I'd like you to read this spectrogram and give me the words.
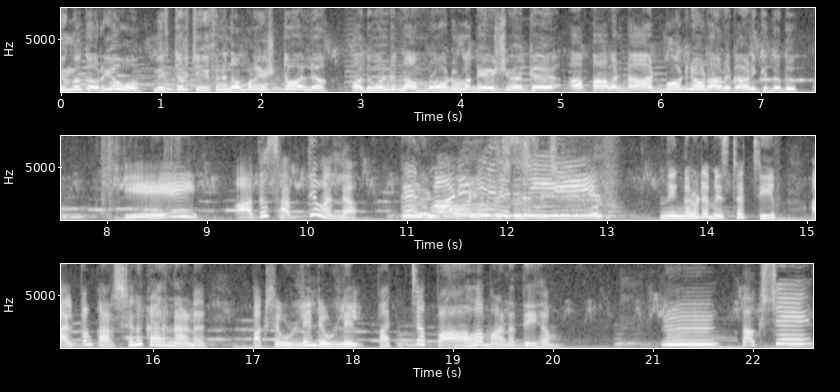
നിങ്ങൾക്കറിയാവോ മിസ്റ്റർ ചീഫിന് നമ്മളെ ഇഷ്ടമല്ല. അതുകൊണ്ട് നമ്മളോടുള്ള ദേഷ്യമൊക്കെ ആ പാവൻ ഡാഡ് ബോർഡിനോടാണ് കാണിക്കുന്നത്. ഏയ് അത് സത്യമല്ല. ഗുഡ് മോർണിംഗ് മിസ്റ്റർ ചീഫ് നിങ്ങളുടെ മിസ്റ്റർ ചീഫ് അല്പം കർശനക്കാരനാണ്. പക്ഷെ ഉള്ളിന്റെ ഉള്ളിൽ പച്ച പാവമാണ് അദ്ദേഹം. പക്ഷേ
